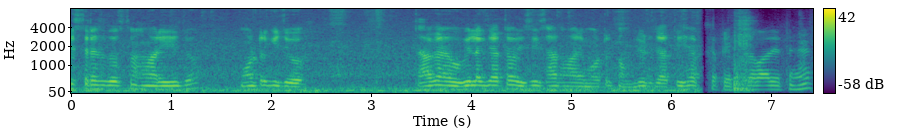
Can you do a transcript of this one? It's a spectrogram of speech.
इस तरह से दोस्तों हमारी ये जो मोटर की जो धागा है वो भी लग जाता है और इसी के साथ हमारी मोटर कंप्लीट हो जाती है। इसका पेपर दबा देते हैं।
